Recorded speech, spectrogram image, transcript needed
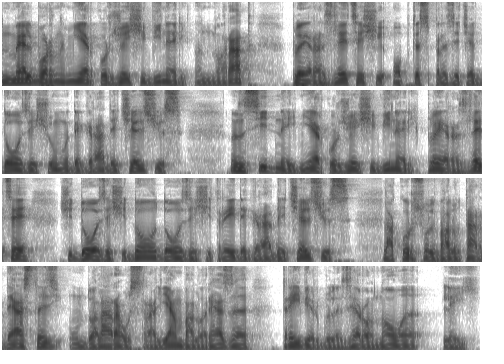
în Melbourne miercuri, joi și vineri, în norat, ploi răzlețe și 18-21 de grade Celsius. În Sydney, miercuri, joi și vineri, ploi răzlețe și 22-23 de grade Celsius. La cursul valutar de astăzi, un dolar australian valorează 3,09 lei.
